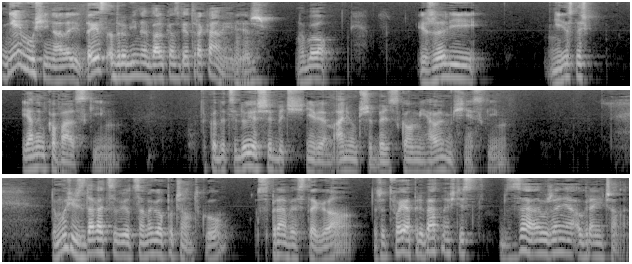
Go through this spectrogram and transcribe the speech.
Nie musi, no ale to jest odrobinę walka z wiatrakami, wiesz. No bo jeżeli nie jesteś Janem Kowalskim, tylko decydujesz się być, nie wiem, Anią Przybylską, Michałem Wiśniewskim, to musisz zdawać sobie od samego początku sprawę z tego, że Twoja prywatność jest założenia ograniczona.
